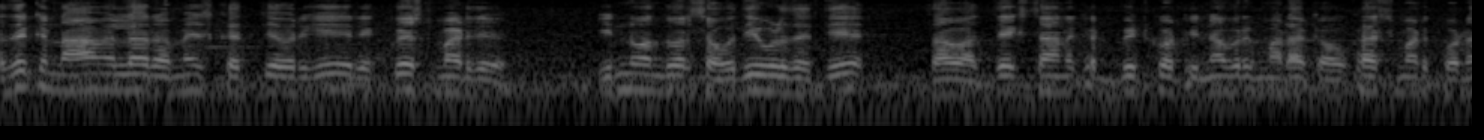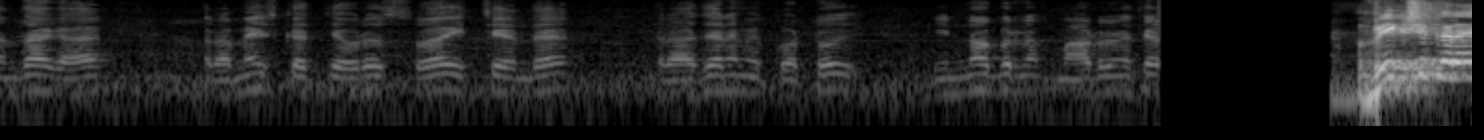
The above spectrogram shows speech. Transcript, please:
ಅದಕ್ಕೆ ನಾವೆಲ್ಲ ರಮೇಶ್ ಕತ್ತಿ ಅವರಿಗೆ ರಿಕ್ವೆಸ್ಟ್ ಮಾಡಿದೆವು. ಇನ್ನೊಂದು ವರ್ಷ ಅವಧಿ ಉಳ್ದೈತಿ. ತಾವು ಅಧ್ಯಕ್ಷ ಸ್ಥಾನಕ್ಕೆ ಬಿಟ್ಕೊಟ್ಟು ಇನ್ನೊಬ್ರಿಗೆ ಮಾಡೋಕೆ ಅವಕಾಶ ಮಾಡಿಕೊಡಂದಾಗ ರಮೇಶ್ ಕತ್ತಿ ಅವರು ಸ್ವ ಇಚ್ಛೆಯಿಂದ ರಾಜೀನಾಮೆ ಕೊಟ್ಟು ಇನ್ನೊಬ್ಬರನ್ನ ಮಾಡೋಣ ಅಂತ ವೀಕ್ಷಕರೇ,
